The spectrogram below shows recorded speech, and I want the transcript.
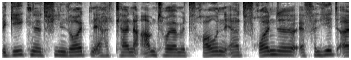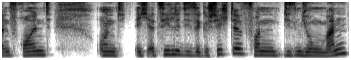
begegnet vielen Leuten, er hat kleine Abenteuer mit Frauen, er hat Freunde, er verliert einen Freund und ich erzähle diese Geschichte von diesem jungen Mann,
